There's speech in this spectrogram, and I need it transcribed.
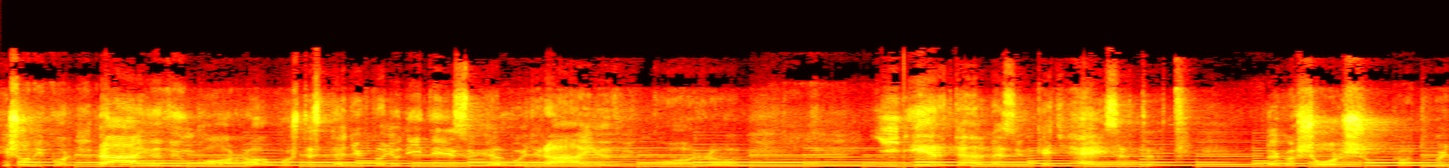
És amikor rájövünk arra, most ezt tegyük nagyon idézőjelbe, hogy rájövünk arra, így értelmezünk egy helyzetet, meg a sorsunkat, hogy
